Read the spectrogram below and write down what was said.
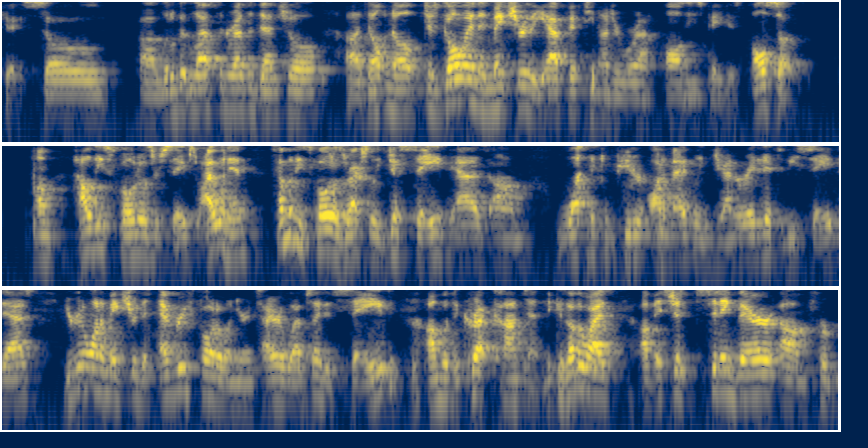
Okay, so a little bit less than residential. Uh, don't know. Just go in and make sure that you have 1,500 word on all these pages. Also, um, how these photos are saved. So I went in. Some of these photos are actually just saved as um, what the computer automatically generated it to be saved as you're going to want to make sure that every photo on your entire website is saved um, with the correct content because otherwise um, it's just sitting there um, for,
